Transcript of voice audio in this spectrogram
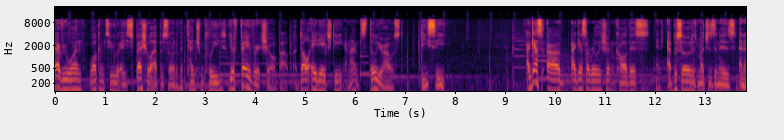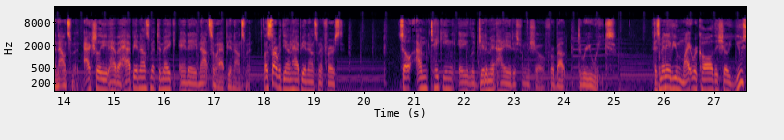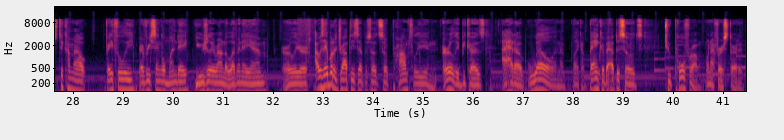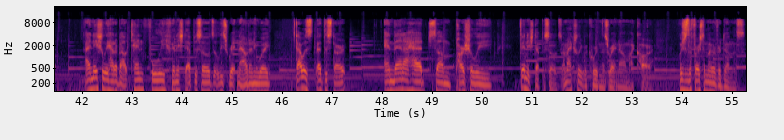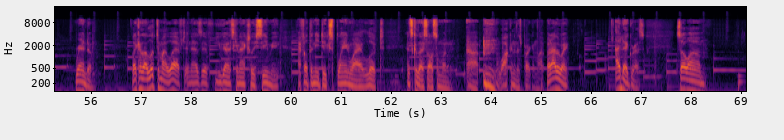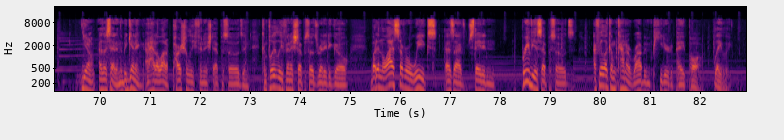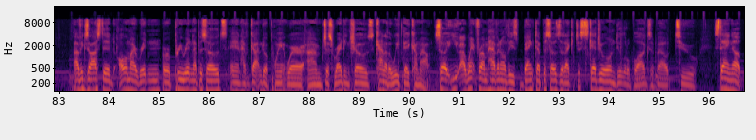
Hey everyone, welcome to a special episode of Attention Please, your favorite show about adult ADHD, and I'm still your host, DC. I guess uh, I guess I really shouldn't call this an episode as much as it is an announcement. Actually, have a happy announcement to make and a not so happy announcement. Let's start with the unhappy announcement first. So I'm taking a legitimate hiatus from the show for about three weeks. As many of you might recall, the show used to come out faithfully every single Monday, usually around 11 a.m. earlier. I was able to drop these episodes so promptly and early because I had a well and a, like a bank of episodes to pull from when I first started. I initially had about 10 fully finished episodes, at least written out anyway. That was at the start. And then I had some partially finished episodes. I'm actually recording this right now in my car, which is the first time I've ever done this. Random. Like, as I looked to my left, and as if you guys can actually see me, I felt the need to explain why I looked. It's because I saw someone uh, walking in this parking lot. But either way, I digress. So, um, you know, as I said in the beginning, I had a lot of partially finished episodes and completely finished episodes ready to go. But in the last several weeks, as I've stated in previous episodes, I feel like I'm kind of robbing Peter to pay Paul lately. I've exhausted all of my written or pre written episodes and have gotten to a point where I'm just writing shows kind of the week they come out. So you, I went from having all these banked episodes that I could just schedule and do little blogs about to staying up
